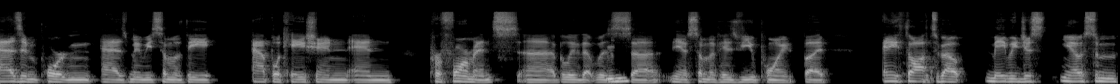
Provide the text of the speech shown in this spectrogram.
as important as maybe some of the application and performance uh, i believe that was mm-hmm. uh, you know some of his viewpoint but any thoughts about maybe just you know some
